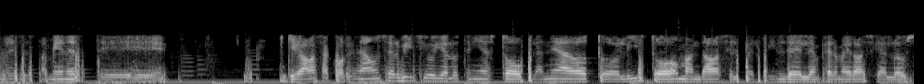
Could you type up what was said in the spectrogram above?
veces también este llegabas a coordinar un servicio, ya lo tenías todo planeado, todo listo, mandabas el perfil del enfermero hacia los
